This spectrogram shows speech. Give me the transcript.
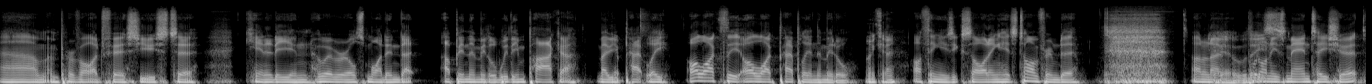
um, and provide first use to Kennedy and whoever else might end up up in the middle with him, Parker, maybe Papley. I like the I like Papley in the middle. Okay. I think he's exciting. It's time for him to. I don't know. Yeah, put on his man t-shirt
